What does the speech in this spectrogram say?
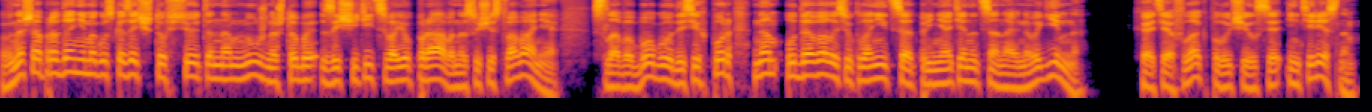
В наше оправдание могу сказать, что все это нам нужно, чтобы защитить свое право на существование. Слава богу, до сих пор нам удавалось уклониться от принятия национального гимна. Хотя флаг получился интересным.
